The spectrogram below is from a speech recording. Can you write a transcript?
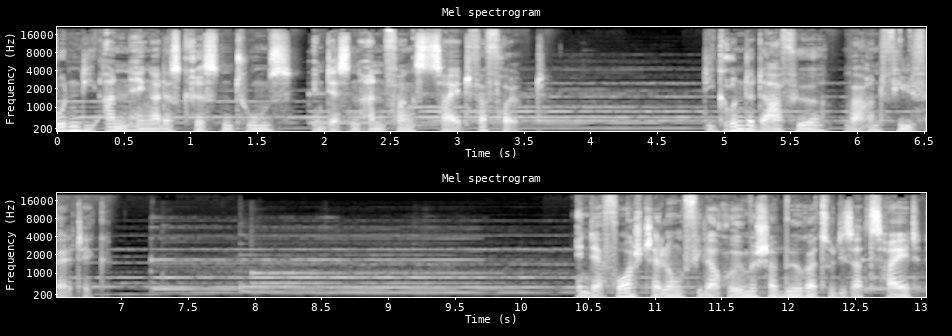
wurden die Anhänger des Christentums in dessen Anfangszeit verfolgt. Die Gründe dafür waren vielfältig. In der Vorstellung vieler römischer Bürger zu dieser Zeit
